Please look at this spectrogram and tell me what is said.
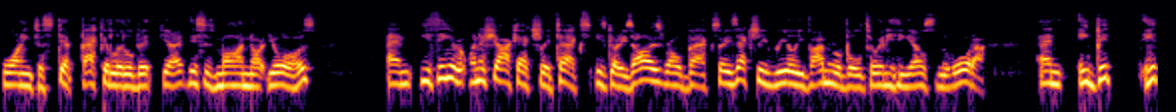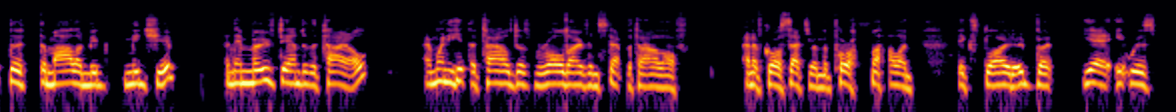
wanting to step back a little bit, you know, this is mine, not yours. And you think of it when a shark actually attacks, he's got his eyes rolled back, so he's actually really vulnerable to anything else in the water. And he bit hit the, the marlin mid midship and then moved down to the tail. And when he hit the tail, just rolled over and snapped the tail off. And of course, that's when the poor marlin exploded. But yeah, it was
